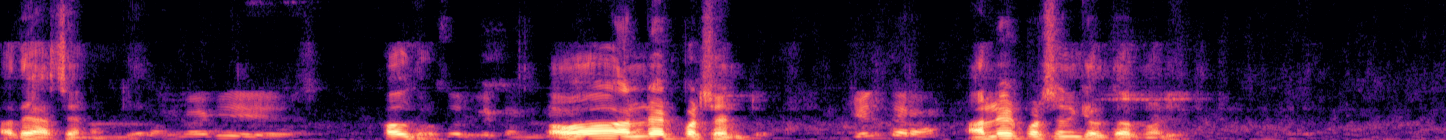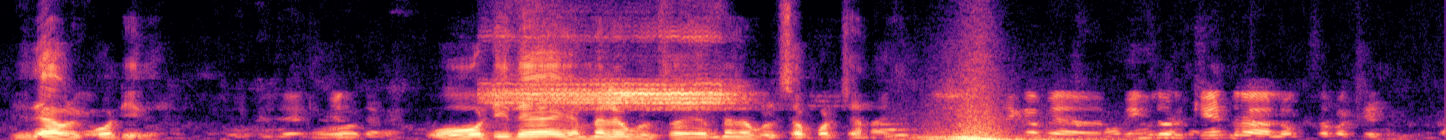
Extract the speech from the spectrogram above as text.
ಅದೇ ಆಸೆ ನಮಗೆ. ಹೌದು. ಓ, ಹಂಡ್ರೆಡ್ ಪರ್ಸೆಂಟ್. ಹಂಡ್ರೆಡ್ ಪರ್ಸೆಂಟ್ ಗೆಲ್ತಾರೆ ನೋಡಿ. ಇದೆ ಅವ್ರಿಗೆ, ಓಟಿದೆ. ಓಟ್ ಇದೆ ಎಂ ಎಲ್ ಎಗಳು ಎಂ ಎಲ್ ಎಗಳು ಸಪೋರ್ಟ್ ಚೆನ್ನಾಗಿದೆ. ಈಗ ಬೆಂಗಳೂರು ಕೇಂದ್ರ ಲೋಕಸಭಾ ಕ್ಷೇತ್ರದಿಂದ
